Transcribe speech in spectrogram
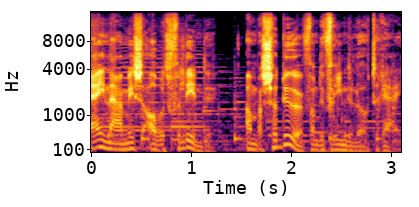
Mijn naam is Albert Verlinde, ambassadeur van de Vriendenloterij.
